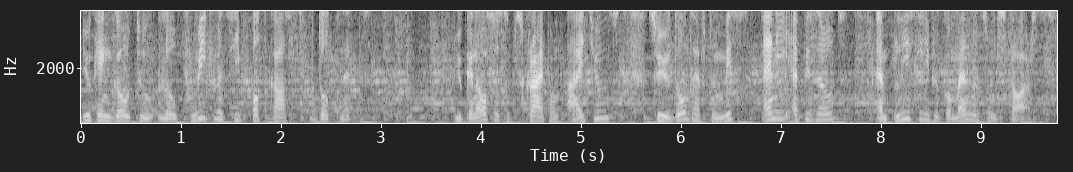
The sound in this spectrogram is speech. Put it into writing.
you can go to lowfrequencypodcast.net. You can also subscribe on iTunes so you don't have to miss any episode, and please leave a comment and some stars.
